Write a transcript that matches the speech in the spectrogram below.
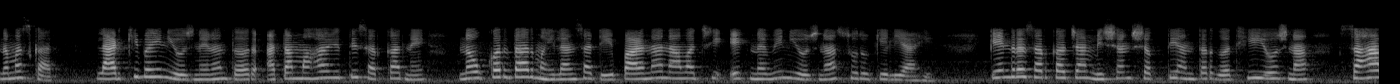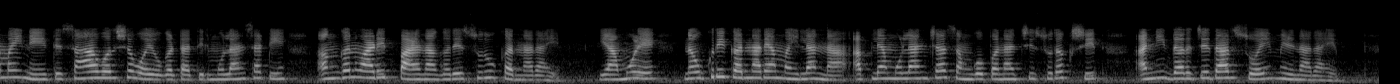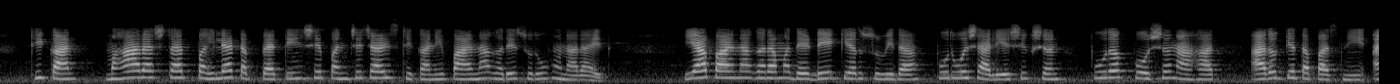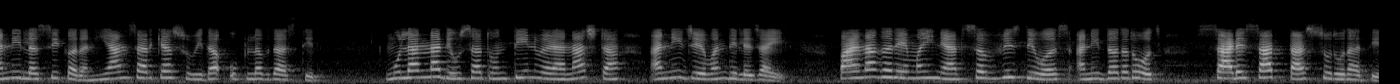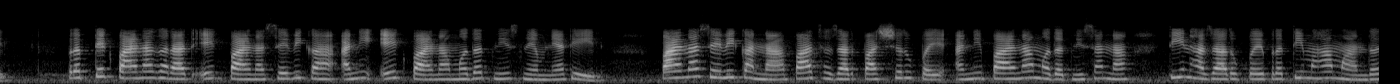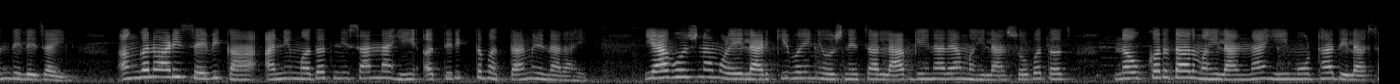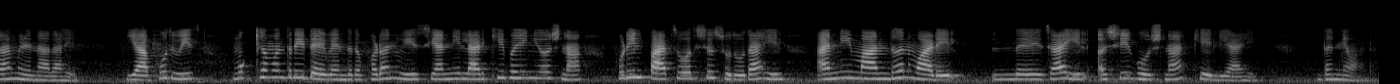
नमस्कार. लाडकी बहीण योजनेनंतर आता महायुती सरकारने नोकरदार महिलांसाठी पाळणा नावाची एक नवीन योजना सुरू केली आहे. केंद्र सरकारच्या मिशन शक्ती अंतर्गत ही योजना सहा महिने ते सहा वर्ष वयोगटातील मुलांसाठी अंगणवाडीत पाळणा घरे सुरू करणार आहे. यामुळे नोकरी करणाऱ्या महिलांना आपल्या मुलांच्या संगोपनाची सुरक्षित आणि दर्जेदार सोय मिळणार आहे. ठिकाण महाराष्ट्रात पहिल्या टप्प्यात तीनशे पंचेचाळीस ठिकाणी पाळणाघरे सुरू होणार आहेत. या पाळणाघरामध्ये डे केअर सुविधा पूर्वशालेय शिक्षण पूरक पोषण आहार आरोग्य तपासणी आणि लसीकरण यांसारख्या सुविधा उपलब्ध असतील. मुलांना दिवसातून तीन वेळा नाश्ता आणि जेवण दिले जाईल. पाळणाघरे महिन्यात सव्वीस दिवस आणि दररोज साडेसात तास सुरू राहतील. प्रत्येक पाळणा घरात एक पाळणा सेविका आणि एक पाळणा मदतनीस नेमण्यात येईल. पाळणा सेविकांना पाच हजार पाचशे रुपये आणि पाळणा मदतनीसांना तीन हजार रुपये प्रतिमहा मानधन दिले जाईल. अंगणवाडी सेविका आणि मदतनीसांनाही अतिरिक्त भत्ता मिळणार आहे. या घोषणामुळे लाडकी बहीण योजनेचा लाभ घेणाऱ्या महिलांसोबतच नोकरदार महिलांनाही मोठा दिलासा मिळणार आहे. यापूर्वीच मुख्यमंत्री देवेंद्र फडणवीस यांनी लाडकी बहीण योजना पुढील पाच वर्ष सुरू राहील आणि मानधन वाढेल ले जाईल अशी घोषणा केली आहे. धन्यवाद.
